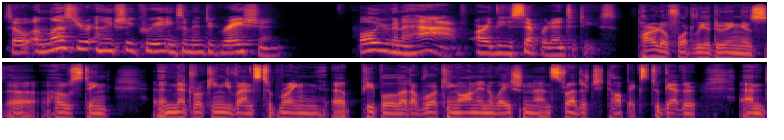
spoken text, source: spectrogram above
So, unless you're actually creating some integration, all you're going to have are these separate entities. Part of what we are doing is uh, hosting uh, networking events to bring uh, people that are working on innovation and strategy topics together. And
